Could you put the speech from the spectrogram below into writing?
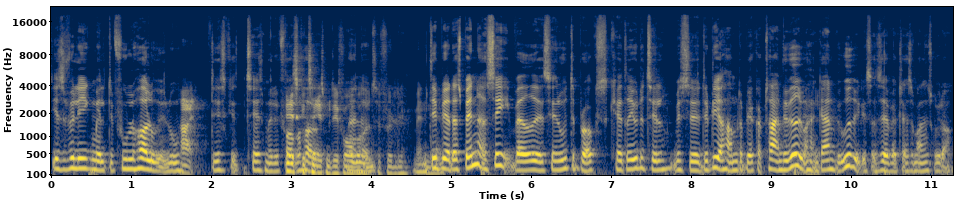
De har selvfølgelig ikke meldt det fulde hold ud endnu. Nej, Det skal tages med det det forbehold. skal tages med det forbehold Men, øh, selvfølgelig. Men, Det bliver da spændende at se, hvad uh, Sian Udebrox kan drive det til, hvis det bliver ham, der bliver kaptajn. Vi ved jo, at han gerne vil udvikle sig til at være klassementsrytter. Det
